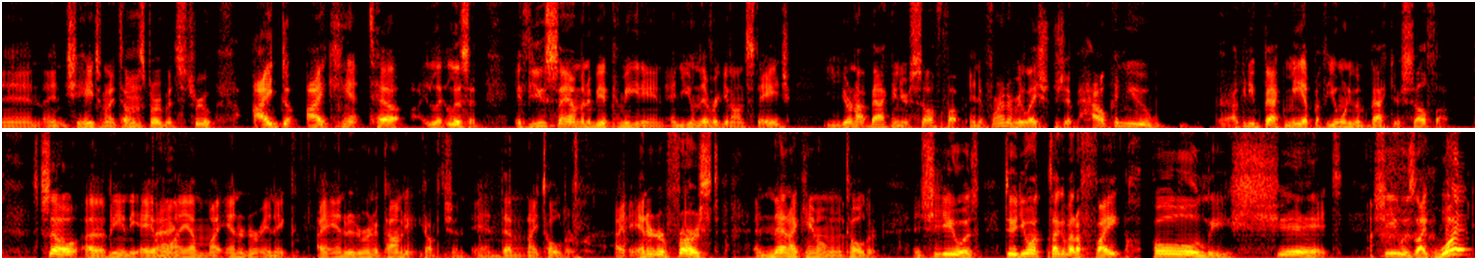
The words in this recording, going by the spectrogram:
and and she hates when I tell mm. the hmm. story, but it's true. I do, I can't tell. Listen, if you say I'm going to be a comedian and you'll never get on stage, you're not backing yourself up. And if we're in a relationship, how can you how can you back me up if you won't even back yourself up? So, uh, being the AML I am, I entered her in a I entered her in a comedy competition, and then I told her. I entered her first, and then I came home and told her. And she was, dude, you want to talk about a fight? Holy shit! She was like, "What?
